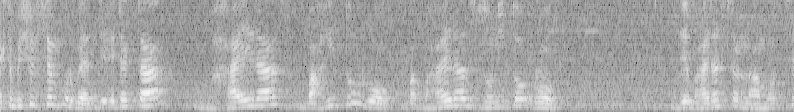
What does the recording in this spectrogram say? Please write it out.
একটা বিষয় খেয়াল করবেন যে এটা একটা ভাইরাস বাহিত রোগ বা ভাইরাস জনিত রোগ। যে ভাইরাসটার নাম হচ্ছে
